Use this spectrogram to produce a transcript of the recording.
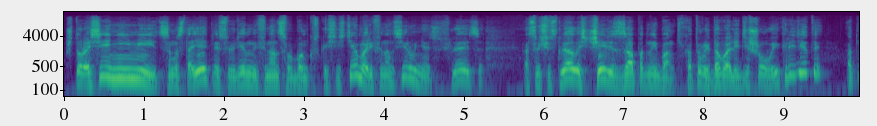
что Россия не имеет самостоятельной суверенной финансово-банковской системы, а рефинансирование осуществляется, осуществлялось через западные банки, которые давали дешевые кредиты от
